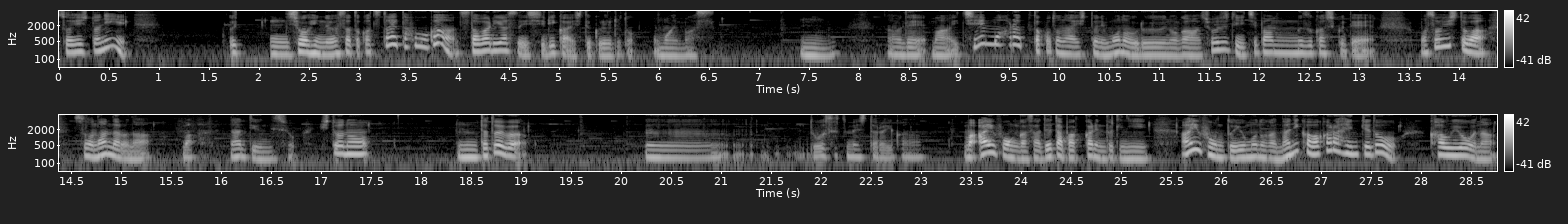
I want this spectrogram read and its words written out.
そういう人にう商品の良さとか伝えた方が伝わりやすいし理解してくれると思います。うん、なのでまあ1円も払ったことない人に物を売るのが正直一番難しくて、まあ、そういう人はそうなんだろうなまあて言うんでしょう人の、うん、例えばうんどう説明したらいいかな。まあ、iPhone がさ出たばっかりの時に iPhone というものが何か分からへんけど買うような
